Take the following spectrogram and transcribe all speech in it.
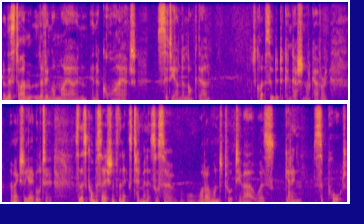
and this time, living on my own in a quiet city under lockdown, it's quite suited to concussion recovery. I'm actually able to. So, this conversation for the next 10 minutes or so, what I wanted to talk to you about was getting support.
